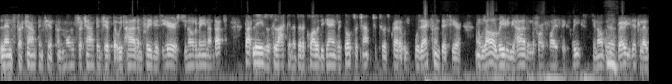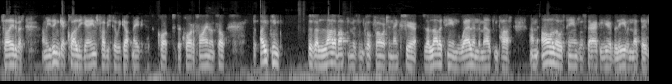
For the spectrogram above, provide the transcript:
Leinster Championship and Munster Championship that we've had in previous years. You know what I mean? And that's that leaves us lacking a bit of quality games. Like the Ulster Championship, to its credit, was, was excellent this year, and it was all really we had in the first five six weeks. You know, there yeah. was very little outside of it, and we didn't get quality games probably till we got maybe to the, to the quarter final. So I think there's a lot of optimism to look forward to next year. There's a lot of teams well in the melting pot, and all those teams will start the year believing that they've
